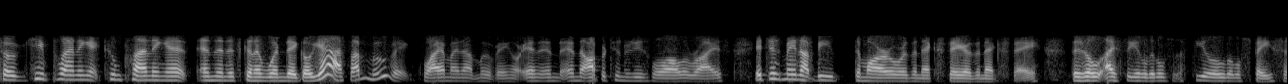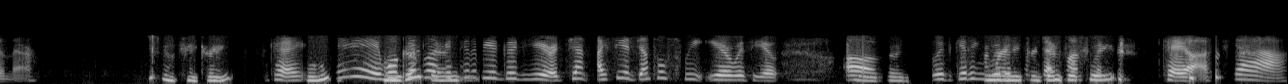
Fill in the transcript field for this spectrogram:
So keep planning it, keep planning it, and then it's going to one day go, yes, I'm moving. Why am I not moving? Or, and, and, and the opportunities will all arise. It just may not be tomorrow or the next day or the next day. There's a, I see a little, feel a little space in there. Okay, great. Okay. Mhm. Hey, well, Well, good, good luck. then. It's going to be a good year. A gent- I see a gentle, sweet year with you. Um, Oh, good. with getting I'm rid ready of for some of that gentle sweet. chaos. Yeah.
